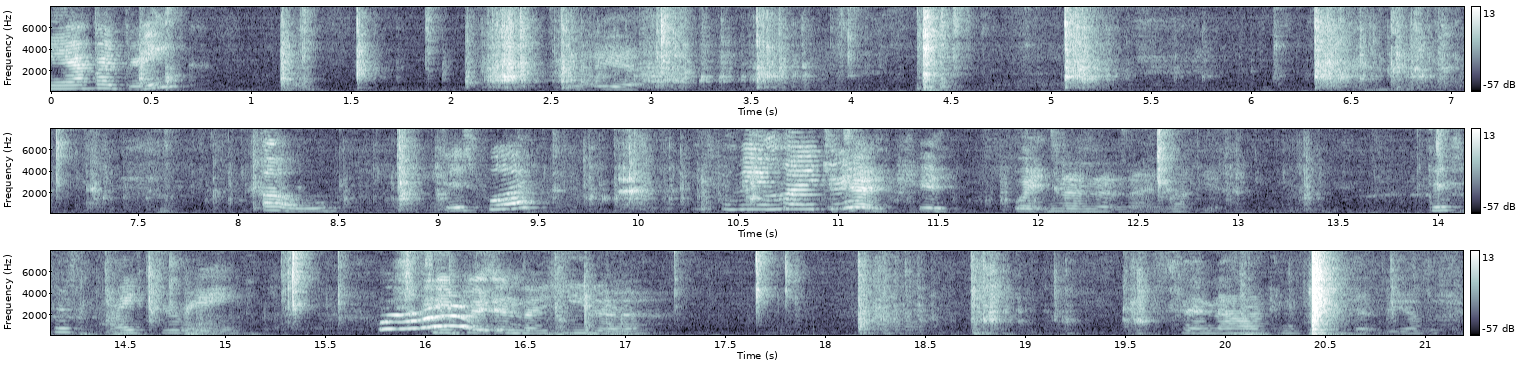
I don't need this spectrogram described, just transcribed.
Can I have a drink? Yeah. Oh, this one? Can be my drink? Yeah, yeah. Wait, no, no, no, not yet. This is my drink. Just keep it in the heater. Okay, now I can put the other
